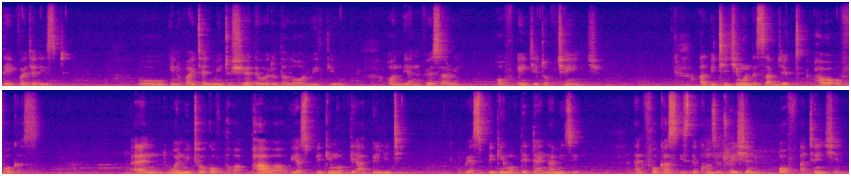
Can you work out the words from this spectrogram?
the evangelist who invited me to share the word of the Lord with you on the anniversary of Agent of Change. I'll be teaching on the subject power of focus. And when we talk of power, we are speaking of the ability, we are speaking of the dynamism, and focus is the concentration of attention,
